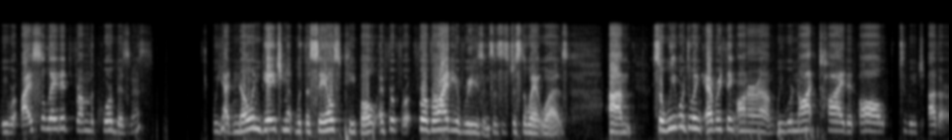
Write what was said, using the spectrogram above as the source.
We were isolated from the core business. We had no engagement with the salespeople, and for, for, for, a variety of reasons. This is just the way it was. Um, so we were doing everything on our own. We were not tied at all to each other.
